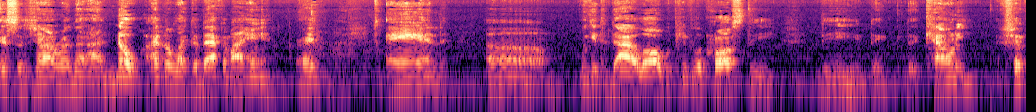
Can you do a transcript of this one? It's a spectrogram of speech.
it's a genre that I know. I know like the back of my hand, right? And um, we get to dialogue with people across the the the, the county, kind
